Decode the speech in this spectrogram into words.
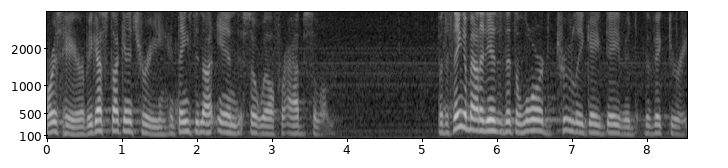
or his hair, but he got stuck in a tree, and things did not end so well for Absalom. But the thing about it is, is that the Lord truly gave David the victory.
